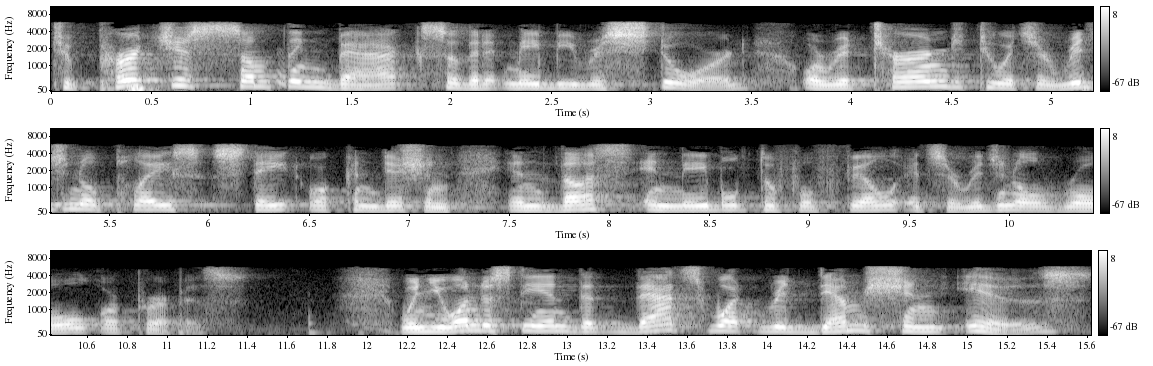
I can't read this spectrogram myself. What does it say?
to purchase something back so that it may be restored or returned to its original place, state, or condition, and thus enabled to fulfill its original role or purpose. When you understand that that's what redemption is,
